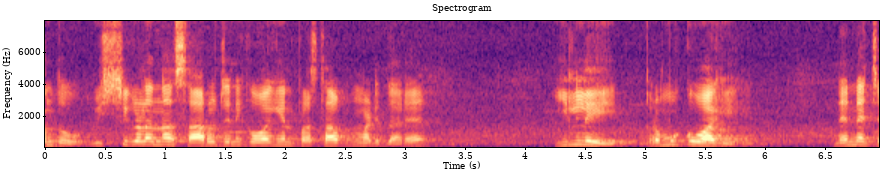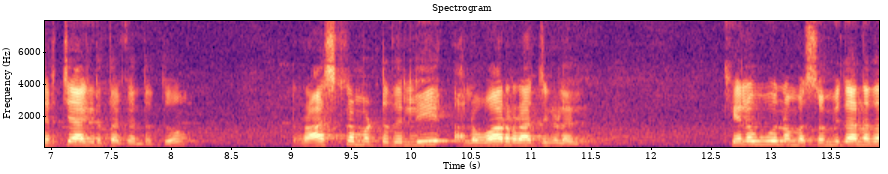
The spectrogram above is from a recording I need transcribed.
ಒಂದು ವಿಷಯಗಳನ್ನು ಸಾರ್ವಜನಿಕವಾಗಿ ಏನು ಪ್ರಸ್ತಾಪ ಮಾಡಿದ್ದಾರೆ. ಇಲ್ಲಿ ಪ್ರಮುಖವಾಗಿ ನಿನ್ನೆ ಚರ್ಚೆ ಆಗಿರ್ತಕ್ಕಂಥದ್ದು ರಾಷ್ಟ್ರ ಮಟ್ಟದಲ್ಲಿ ಹಲವಾರು ರಾಜ್ಯಗಳಲ್ಲಿ ಕೆಲವು ನಮ್ಮ ಸಂವಿಧಾನದ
